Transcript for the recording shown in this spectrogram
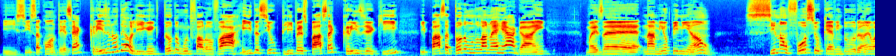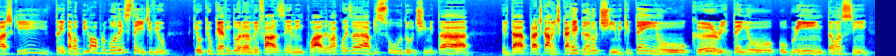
E se isso acontecer, é crise no Deu Liga, hein? Que todo mundo falou varrida, se o Clippers passa, é crise aqui. E passa todo mundo lá no RH, hein? Mas é, na minha opinião, se não fosse o Kevin Durant, eu acho que o trem tava pior pro Golden State, viu? Porque o que o Kevin Durant vem fazendo em quadra é uma coisa absurda. O time tá. Ele tá praticamente carregando o time que tem o Curry, tem o, o Green, então assim.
